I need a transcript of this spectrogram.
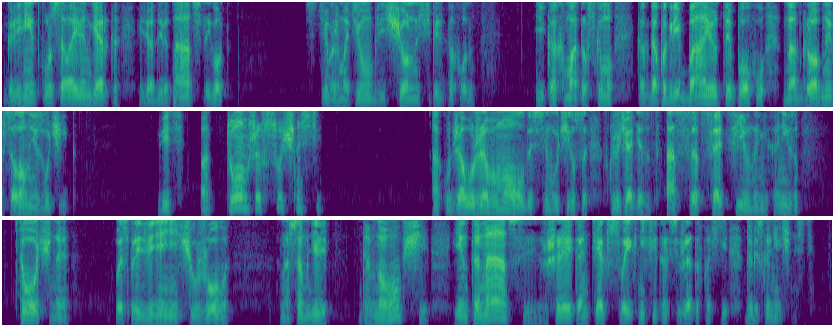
Гремит курсовая венгерка, идет девятнадцатый год. С тем же мотивом обреченности перед походом. И к Ахматовскому, когда погребают эпоху, надгробный псалом не звучит. Ведь о том же в сущности. А Куджав уже в молодости научился включать этот ассоциативный механизм, точное воспроизведение чужого, а на самом деле давно общие, интонации, расширяя контекст своих нехитрых сюжетов почти до бесконечности.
